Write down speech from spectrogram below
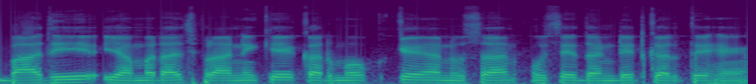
बाद ही यमराज प्राणी के कर्मों के अनुसार उसे दंडित करते हैं।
